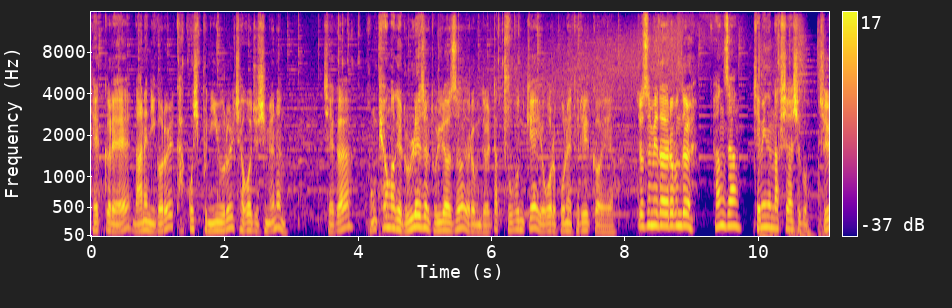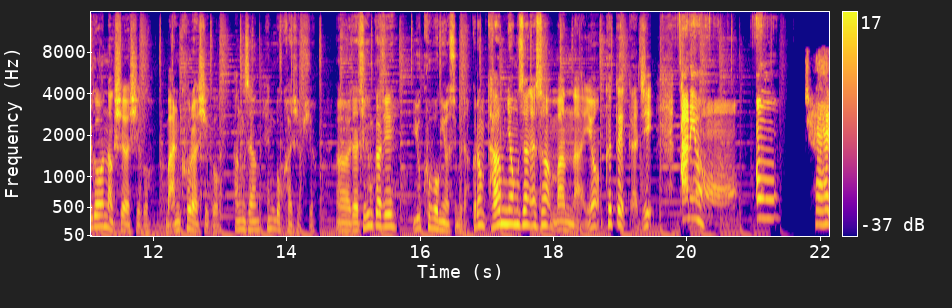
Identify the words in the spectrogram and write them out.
댓글에 나는 이거를 갖고 싶은 이유를 적어주시면은 제가 공평하게 룰렛을 돌려서 여러분들 딱 두 분께 요거를 보내드릴 거예요. 좋습니다, 여러분들. 항상 재밌는 낚시 하시고 즐거운 낚시 하시고 만쿨 하시고 항상 행복하십시오. 어, 자 지금까지 유쿠봉이었습니다. 그럼 다음 영상에서 만나요. 그때까지 안녕. 어. 차례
